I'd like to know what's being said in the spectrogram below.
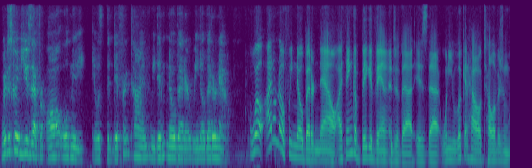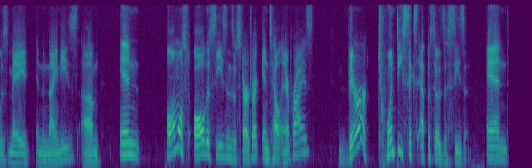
We're just going to use that for all old media. It was a different time. We didn't know better. We know better now. Well, I don't know if we know better now. I think a big advantage of that is that when you look at how television was made in the 90s, um, in almost all the seasons of Star Trek Intel Enterprise, there are 26 episodes a season. And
